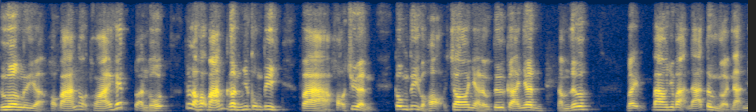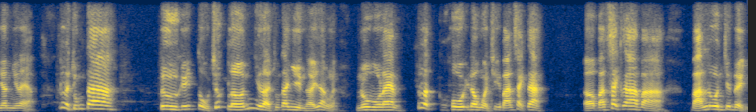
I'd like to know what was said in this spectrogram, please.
thường thì họ bán họ thoái hết toàn vốn. Tức là họ bán gần như công ty và họ chuyển công ty của họ cho nhà đầu tư cá nhân nắm giữ. Vậy bao nhiêu bạn đã từng ở nạn nhân như này tức là chúng ta từ cái tổ chức lớn như là chúng ta nhìn thấy rằng là Novoland tức là hội đồng quản trị bán sạch ra. Uh, bán sạch ra và bán luôn trên đỉnh.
